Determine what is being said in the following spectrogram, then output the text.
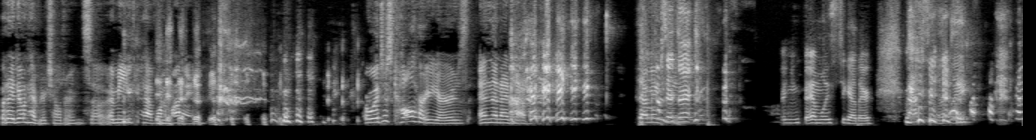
but I don't have your children. So, I mean, you can have one of mine. or we'll just call her yours and then I'd have it. That makes sense. Bringing families together. Absolutely. Come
